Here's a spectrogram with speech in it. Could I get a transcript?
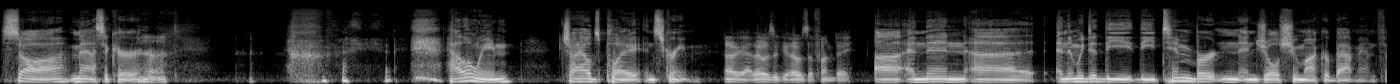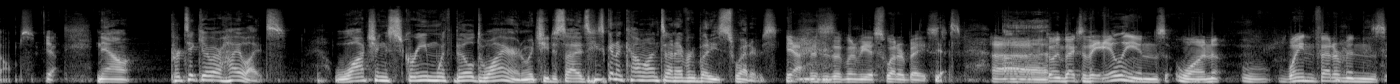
Saw Massacre, Halloween, Child's Play, and Scream. Oh yeah, that was a good- that was a fun day. Uh, and then uh, and then we did the the Tim Burton and Joel Schumacher Batman films. Yeah. Now, particular highlights. Watching Scream with Bill Dwyer, in which he decides he's going to comment on everybody's sweaters. Yeah, this is going to be a sweater base. Yes. Uh, going back to the aliens one, Wayne Federman's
